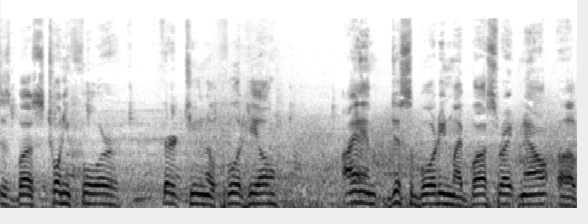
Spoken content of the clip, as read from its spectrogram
is bus 2413 of Foothill. I am disboarding my bus right now of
